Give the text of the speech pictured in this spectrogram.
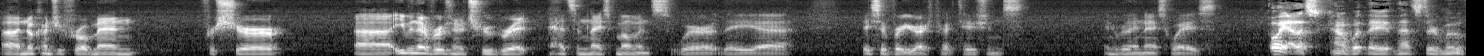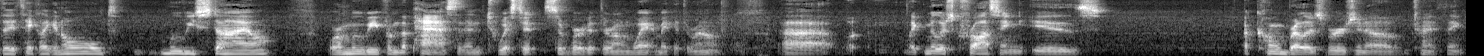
uh, No Country for Old Men, for sure. Uh, even their version of True Grit had some nice moments where they uh, they subvert your expectations in really nice ways. Oh yeah, that's kind of what they. That's their move. They take like an old movie style, or a movie from the past and then twist it, subvert it their own way, and make it their own. Uh, like Miller's Crossing is a Coen Brothers version of. I'm trying to think.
